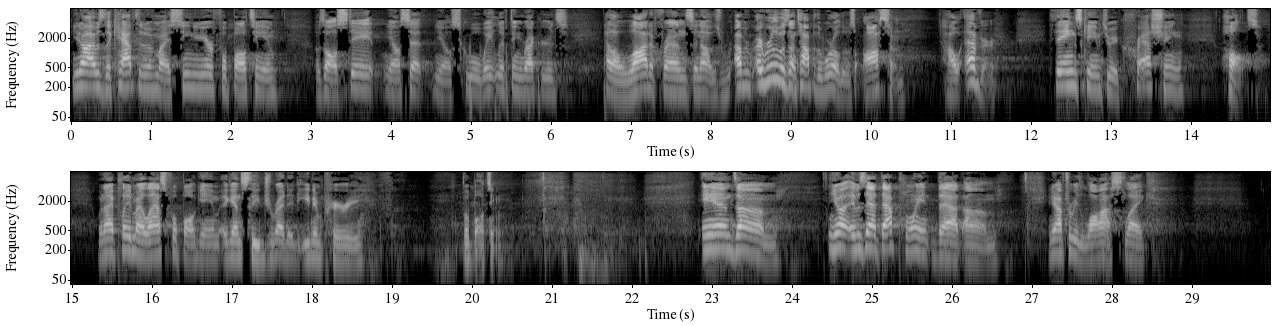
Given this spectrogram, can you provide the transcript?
You know, I was the captain of my senior year football team. I was all state, you know, set, you know, school weightlifting records. Had a lot of friends, and I was, I really was on top of the world. It was awesome. However, things came to a crashing halt when I played my last football game against the dreaded Eden Prairie football team. And, um, you know, it was at that point that, um, you know, after we lost, like,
